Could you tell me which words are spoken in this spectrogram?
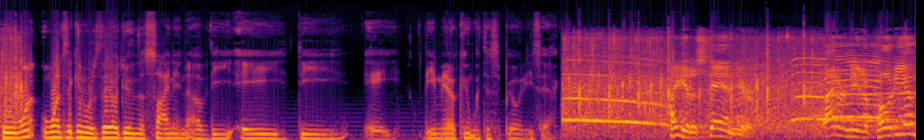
who once again was there during the signing of the ADA, the American with Disabilities Act. I get a stand here. I don't need a podium.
